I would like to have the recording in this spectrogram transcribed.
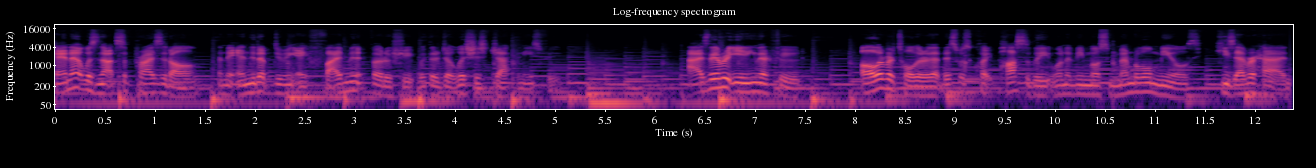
Hannah was not surprised at all, and they ended up doing a five minute photo shoot with their delicious Japanese food. As they were eating their food, Oliver told her that this was quite possibly one of the most memorable meals he's ever had,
